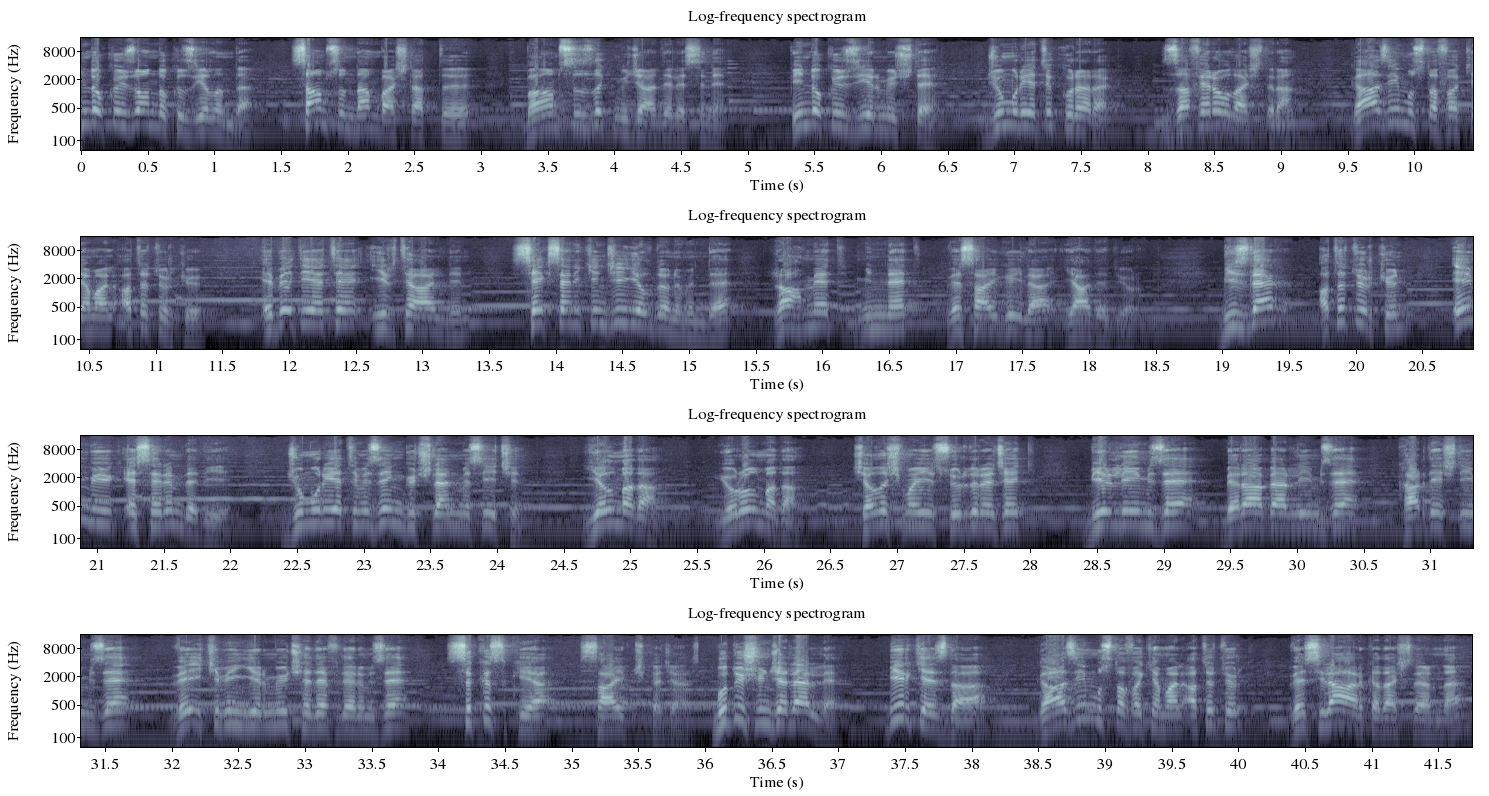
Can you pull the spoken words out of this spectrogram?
1919 yılında Samsun'dan başlattığı bağımsızlık mücadelesini 1923'te Cumhuriyeti kurarak zafere ulaştıran Gazi Mustafa Kemal Atatürk'ü ebediyete irtihalinin 82. yıl dönümünde rahmet, minnet ve saygıyla yad ediyorum. Bizler Atatürk'ün en büyük eserim dediği Cumhuriyetimizin güçlenmesi için yılmadan, yorulmadan çalışmayı sürdürecek, birliğimize, beraberliğimize, kardeşliğimize ve 2023 hedeflerimize sıkı sıkıya sahip çıkacağız. Bu düşüncelerle bir kez daha Gazi Mustafa Kemal Atatürk ve silah arkadaşlarına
